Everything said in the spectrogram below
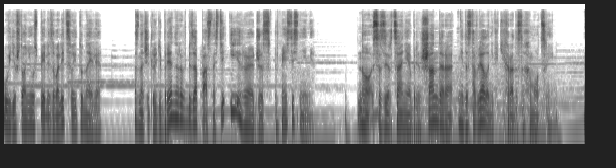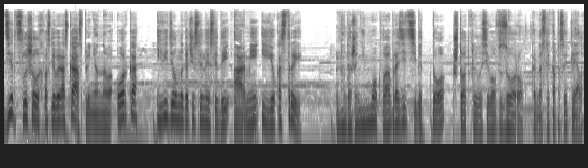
увидев, что они успели завалить свои туннели. Значит, люди Бреннера в безопасности и Реджис вместе с ними. Но созерцание Бриншандера не доставляло никаких радостных эмоций. Дирт слышал хвастливый рассказ плененного орка и видел многочисленные следы армии и ее костры, но даже не мог вообразить себе то, что открылось его взору, когда слегка посветлело.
